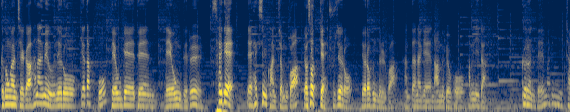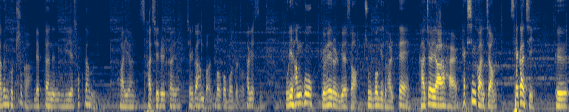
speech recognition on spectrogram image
그동안 제가 하나님의 은혜로 깨닫고 배우게 된 내용들을 세개의 핵심 관점과 여섯 개 주제로 여러분들과 간단하게 나누려고 합니다. 그런데 말입니다. 작은 고추가 맵다는 우리의 속담은 과연 사실일까요? 제가 한번 먹어보도록 하겠습니다. 우리 한국 교회를 위해서 중보기도 할 때 가져야 할 핵심 관점 세 가지. 그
